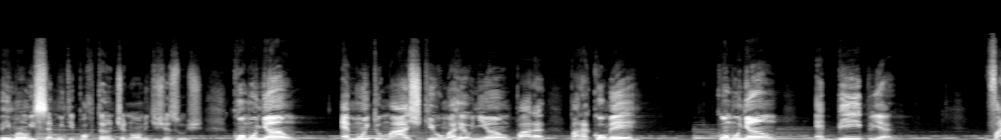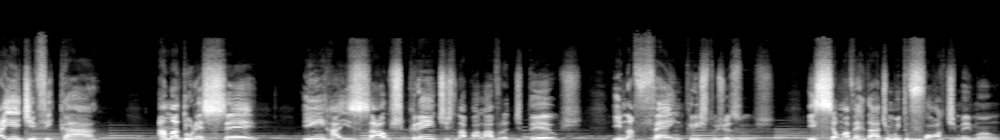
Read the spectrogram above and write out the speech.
Meu irmão, isso é muito importante em nome de Jesus. Comunhão é muito mais que uma reunião para, para comer. Comunhão é Bíblia, vai edificar, amadurecer e enraizar os crentes na palavra de Deus e na fé em Cristo Jesus. Isso é uma verdade muito forte, meu irmão.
